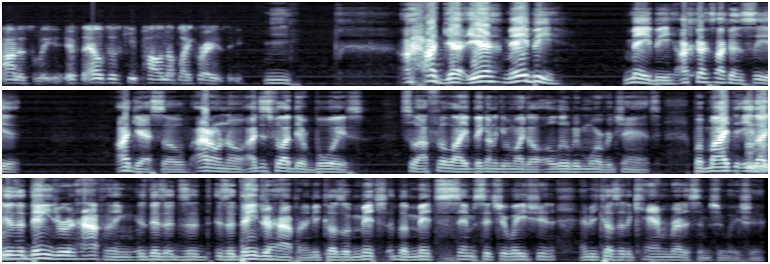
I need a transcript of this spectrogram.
Honestly, if the L's just keep piling up like crazy. Mm. I, I get, yeah, maybe, maybe. I guess I can see it. I guess so. I don't know. I just feel like they're boys. So I feel like they're gonna give him like a, a little bit more of a chance. But my th- like, there's a mm-hmm. danger in happening. Is there's a, a, a danger happening because of Mitch, the Mitch Sim situation, and because of the Cam Reddish situation.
